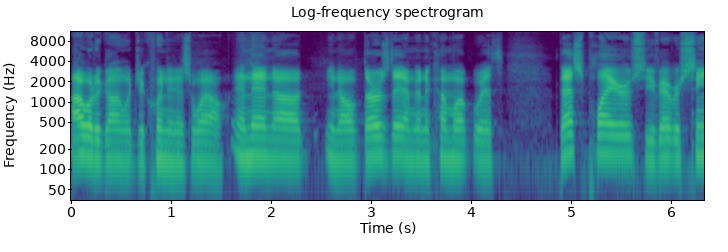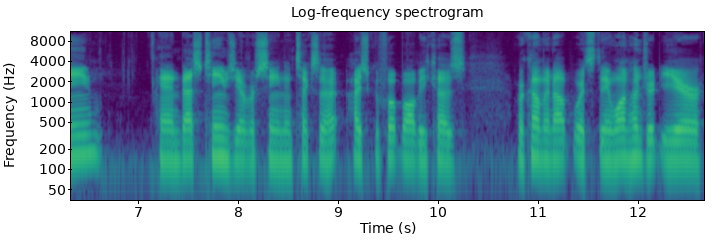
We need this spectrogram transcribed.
I would have gone with Ja'Quinden as well. And then uh, you know Thursday I'm going to come up with best players you've ever seen and best teams you've ever seen in Texas high school football because we're coming up with the 100 year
